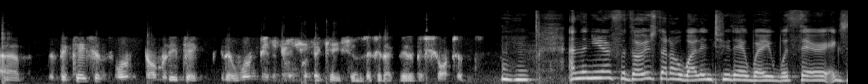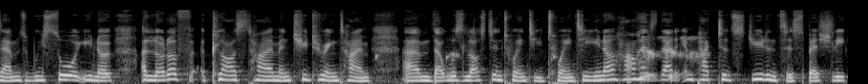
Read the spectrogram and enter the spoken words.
um, vacations won't normally take, you know, won't be the normal vacations, if you like, they'll be shortened. hmm And then, you know, for those that are well into their way with their exams, we saw, you know, a lot of class time and tutoring time um, that was lost in 2020. You know, how has Yes, that yes. impacted students, especially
